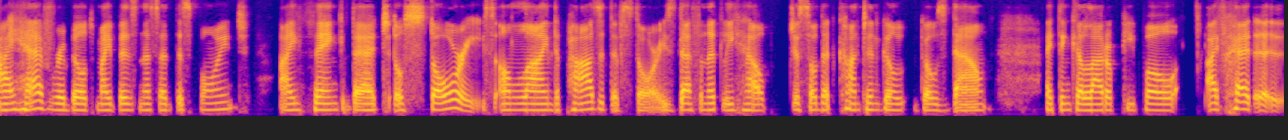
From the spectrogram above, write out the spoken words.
I have rebuilt my business at this point. I think that those stories online, the positive stories, definitely help just so that content go, goes down. I think a lot of people, I've had uh,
